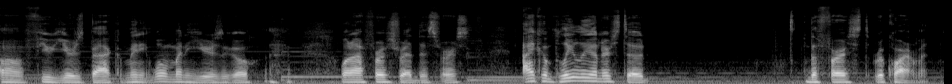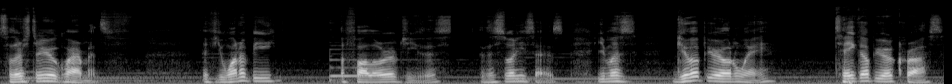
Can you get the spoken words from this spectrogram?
a few years back, many well, many years ago, when I first read this verse, I completely understood the first requirement. So there's three requirements. If you want to be a follower of Jesus, and this is what he says, you must give up your own way, take up your cross,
